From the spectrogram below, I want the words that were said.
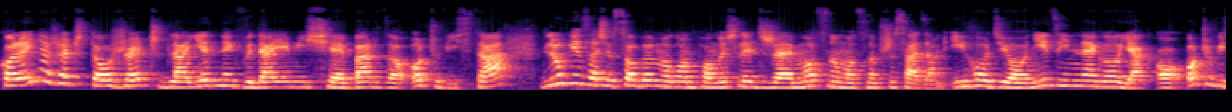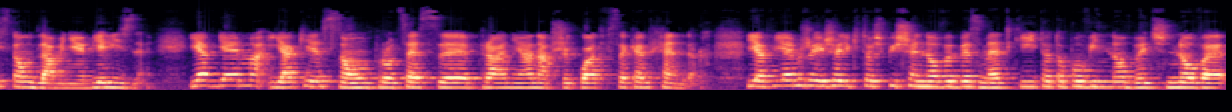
Kolejna rzecz to rzecz dla jednych wydaje mi się bardzo oczywista, drugie zaś osoby mogą pomyśleć, że mocno, mocno przesadzam i chodzi o nic innego jak o oczywistą dla mnie bieliznę. Ja wiem jakie są procesy prania na przykład w second handach. Ja wiem, że jeżeli ktoś pisze nowe bez metki, to to powinno być nowe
